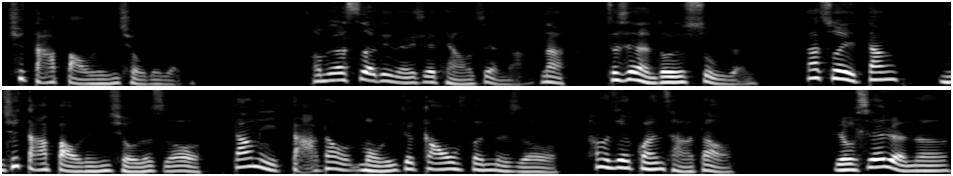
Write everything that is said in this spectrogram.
去打保龄球的人，我们就设定了一些条件嘛。那这些人都是素人，那所以当你去打保龄球的时候，当你打到某一个高分的时候，他们就会观察到，有些人呢，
